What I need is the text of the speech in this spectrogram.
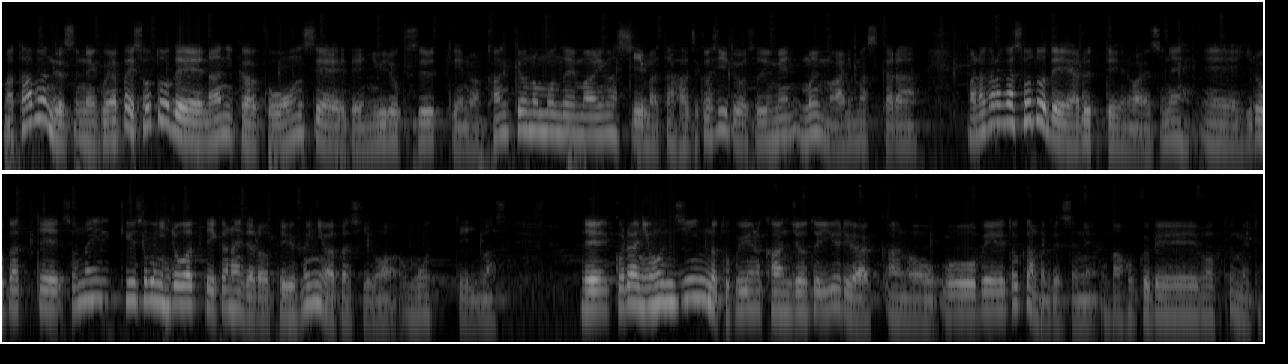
まあ、多分ですねこうやっぱり外で何かこう音声で入力するっていうのは環境の問題もありますしまた恥ずかしいとかそういう面もありますから、まあ、なかなか外でやるっていうのはですね、えー、広がってそんなに急速に広がっていかないだろうというふうに私は思っています。でこれは日本人の特有の感情というよりはあの欧米とかのですね、まあ、北米も含めて、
